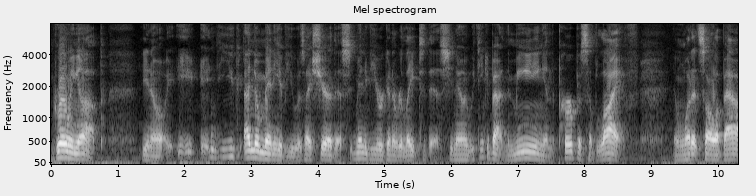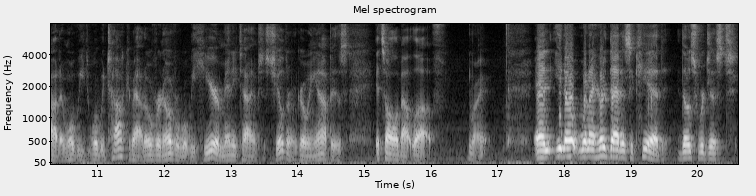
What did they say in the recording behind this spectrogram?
growing up, you know, you, I know many of you, as I share this, many of you are going to relate to this. You know, we think about the meaning and the purpose of life and what it's all about. And what we what we talk about over and over what we hear many times as children growing up is it's all about love right? And you know when i heard that as a kid those were just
